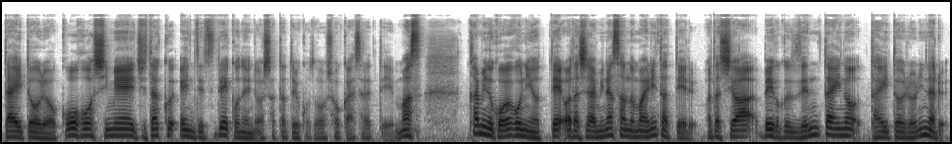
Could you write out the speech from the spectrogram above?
大統領候補指名受託演説でこのようにおっしゃったということを紹介されています。神のご加護によって私は皆さんの前に立っている。私は米国全体の大統領になる。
